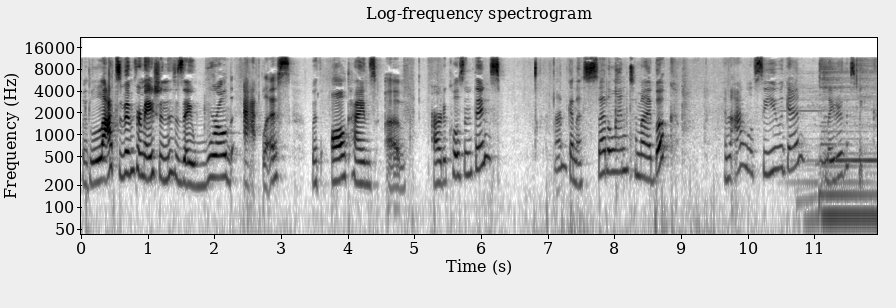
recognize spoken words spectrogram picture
with lots of information. This is a world atlas with all kinds of articles and things. I'm going to settle into my book and I will see you again later this week.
